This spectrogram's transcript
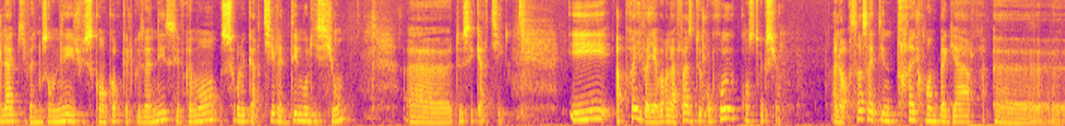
là qui va nous emmener jusqu'à encore quelques années, c'est vraiment sur le quartier la démolition de ces quartiers. Et après il va y avoir la phase de reconstruction. Alors ça, ça a été une très grande bagarre, euh,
